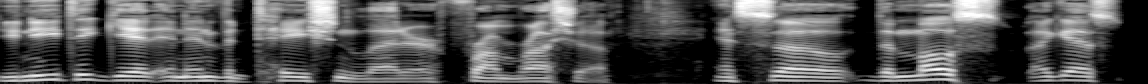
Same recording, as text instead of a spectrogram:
you need to get an invitation letter from Russia. And so the most, I guess,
